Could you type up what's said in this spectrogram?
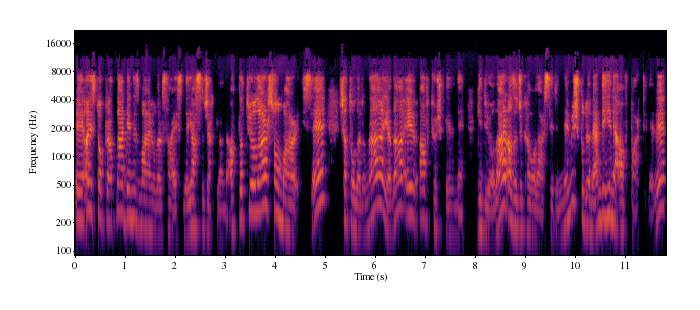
E, aristokratlar deniz banyoları sayesinde yaz sıcaklarını atlatıyorlar. Sonbahar ise şatolarına ya da ev av köşklerine gidiyorlar. Azıcık havalar serinlemiş. Bu dönemde yine av partileri.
